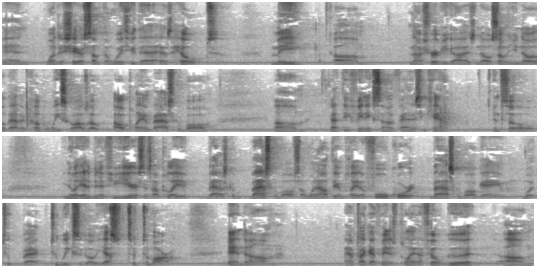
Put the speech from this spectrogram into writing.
and wanted to share something with you that has helped me. Um, not sure if you guys know. Some of you know that a couple weeks ago I was out, out playing basketball um, at the Phoenix Sun Fantasy Camp, and so you know, it had been a few years since I played basketball. So I went out there and played a full court basketball game, what, two back, two weeks ago, yes, to tomorrow. And um, after I got finished playing, I felt good. Um,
